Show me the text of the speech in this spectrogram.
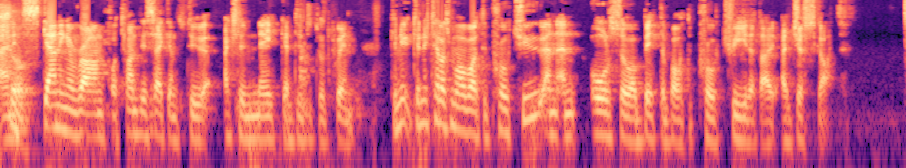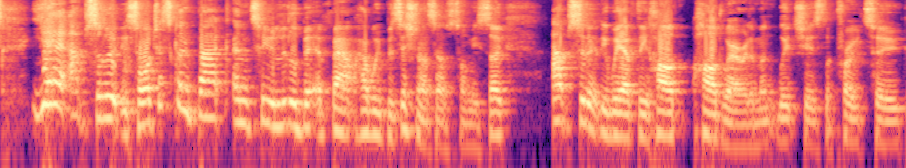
and sure. it's scanning around for 20 seconds to actually make a digital twin. Can you, can you tell us more about the Pro 2 and, and also a bit about the Pro 3 that I, I just got? Yeah, absolutely. So I'll just go back and tell you a little bit about how we position ourselves, Tommy. So absolutely, we have the hard hardware element, which is the Pro 2,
